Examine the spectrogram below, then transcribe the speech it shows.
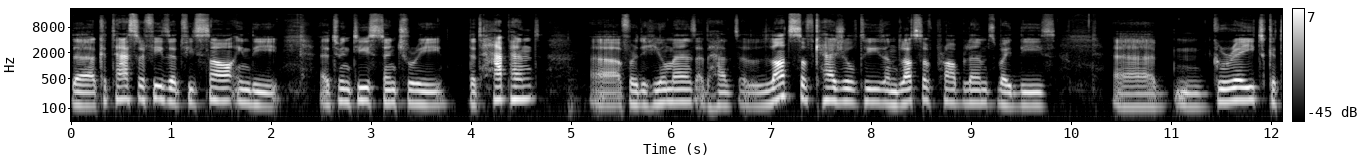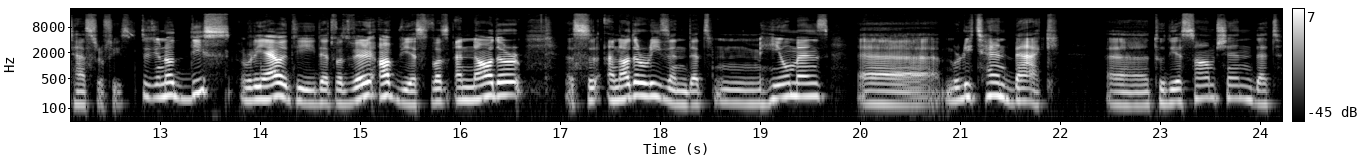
the catastrophes that we saw in the uh, 20th century that happened uh, for the humans, that had lots of casualties and lots of problems by these uh, mm, great catastrophes. You know, this reality that was very obvious was another uh, another reason that mm, humans uh, returned back uh, to the assumption that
